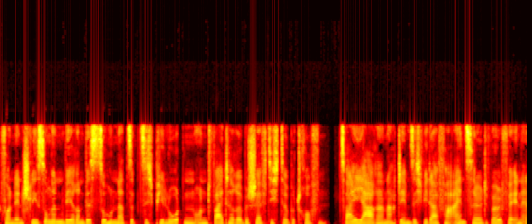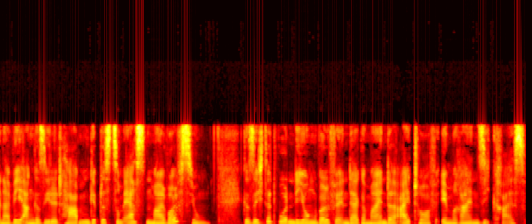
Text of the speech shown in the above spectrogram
Von den Schließungen wären bis zu 170 Piloten und weitere Beschäftigte betroffen. Zwei Jahre nachdem sich wieder vereinzelt Wölfe in NRW angesiedelt haben, gibt es zum ersten Mal Wolfsjungen. Gesichtet wurden die jungen Wölfe in der Gemeinde Eitorf im Rhein-Sieg-Kreis.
